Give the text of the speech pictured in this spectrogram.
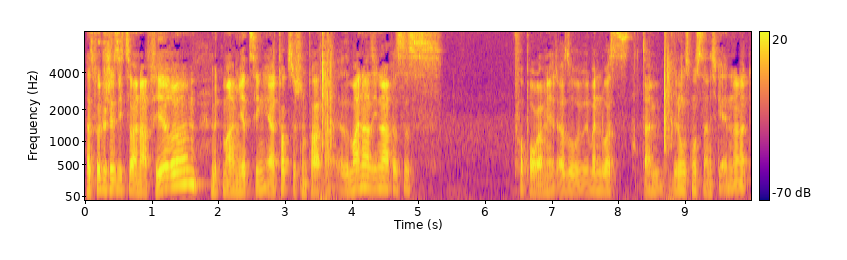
Das führte schließlich zu einer Affäre mit meinem jetzigen eher toxischen Partner. Also meiner Ansicht nach ist es vorprogrammiert. Also, wenn du hast dein Bindungsmuster nicht geändert,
